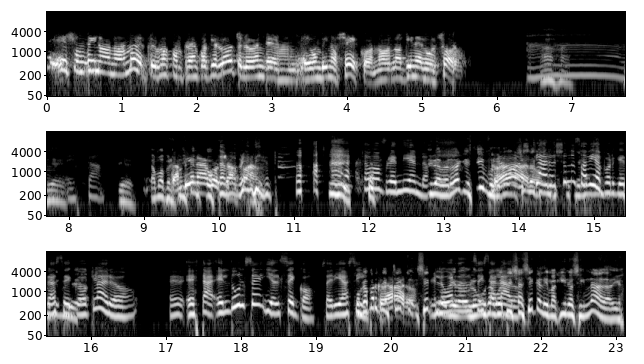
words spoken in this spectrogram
Es un vino normal que uno compra en cualquier lado, te lo venden, es un vino seco, no, no tiene dulzor. Ah, Bien. está. Bien. Estamos aprendiendo. También hago Estamos aprendiendo. Estamos aprendiendo. Y la verdad que sí. Claro, claro yo no sabía por qué era seco, claro. Eh, está el dulce y el seco, sería así. Porque aparte el seco, en lugar de dulce una y salado. botella seca le imagino sin nada, digo.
